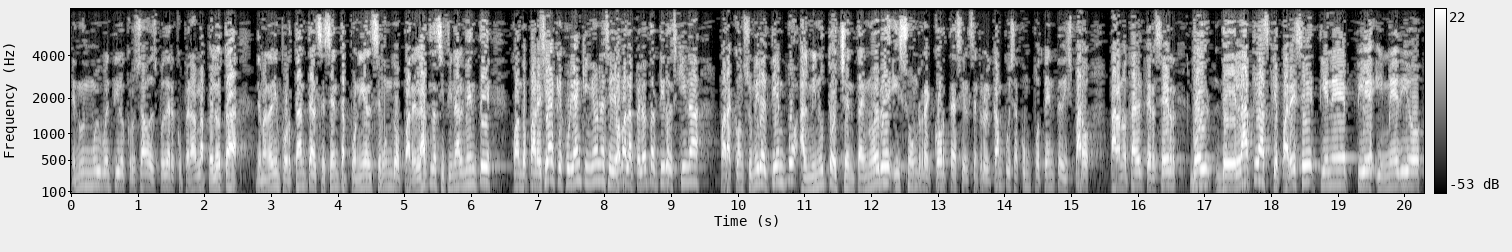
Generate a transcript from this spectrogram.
en un muy buen tiro cruzado después de recuperar la pelota de manera importante al 60 ponía el segundo para el Atlas y finalmente cuando parecía que Julián Quiñones se llevaba la pelota al tiro de esquina para consumir el tiempo, al minuto 89 hizo un recorte hacia el centro del campo y sacó un potente disparo para anotar el tercer gol del Atlas que parece tiene pie y medio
